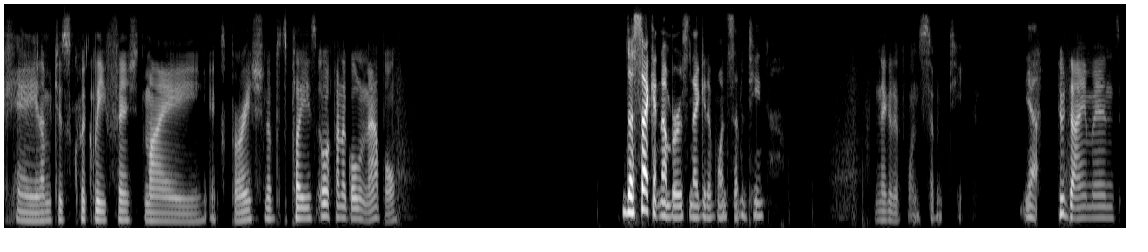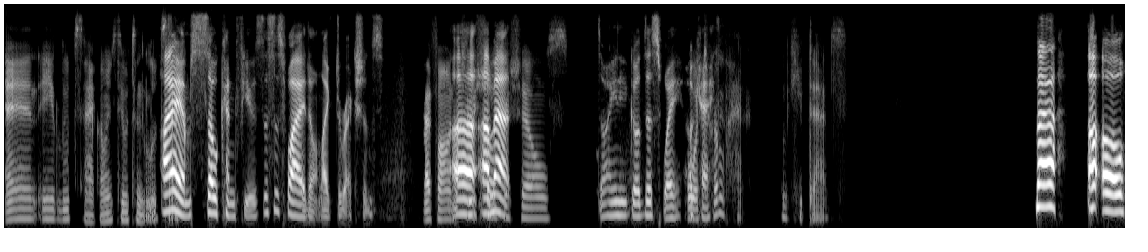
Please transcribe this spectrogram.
Okay, let me just quickly finish my exploration of this place. Oh, I found a golden apple. The second number is negative 117. Negative 117. Yeah. Two diamonds and a loot sack. Let me see what's in the loot sack. I am so confused. This is why I don't like directions. I found Uh, two I'm at- shells. Do I need to go this way? Oh, okay. turtle hat. We'll keep that. Ah, uh oh.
